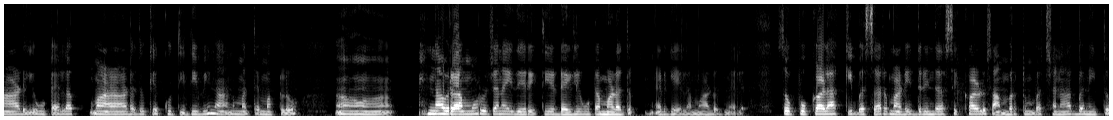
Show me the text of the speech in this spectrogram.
ಮಾಡಿ ಊಟ ಎಲ್ಲ ಮಾಡೋದಕ್ಕೆ ಕೂತಿದ್ದೀವಿ ನಾನು ಮತ್ತು ಮಕ್ಕಳು. ನಾವು ರಾ, ಮೂರು ಜನ ಇದೇ ರೀತಿ ಡೈಲಿ ಊಟ ಮಾಡೋದು, ಅಡುಗೆ ಎಲ್ಲ ಮಾಡಿದ್ಮೇಲೆ. ಸೊಪ್ಪು ಕಾಳು ಹಾಕಿ ಬಸ್ಸಾರು ಮಾಡಿದ್ರಿಂದ ಸಿಕ್ಕಾಳು ಕಾಳು ಸಾಂಬಾರು ತುಂಬ ಚೆನ್ನಾಗಿ ಬಂದಿತ್ತು.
